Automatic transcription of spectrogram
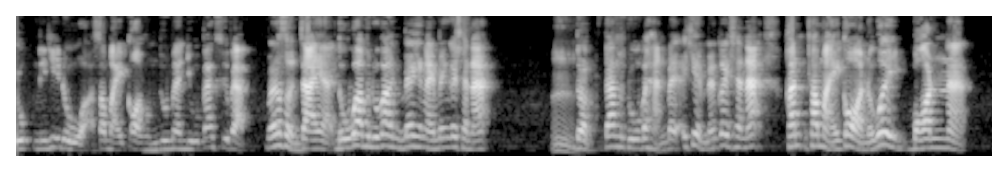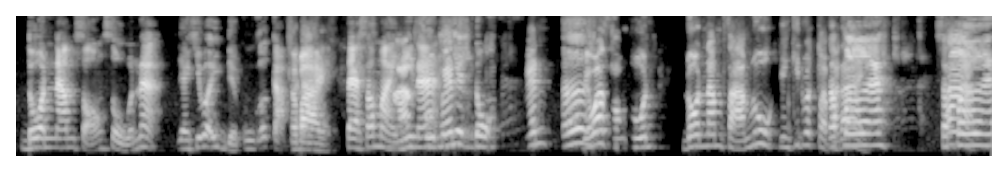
ยุคนี้ที่ดูอะสมัยก่อนผมดูแมนยูแม่งคือแบบไม่ต้องสนใจอะดูว่าไม่ดูบ้างแม่งยังไงแม่งก็ชนะอืมแบบดั้งดูไปหันไปไอ้เขียนแม่งก็ชนะคันสมัยก่อนนะเว้ยบอลน่ะโดนนำสองศูนย์น่ะ ยังคิดว่าเอ้ยเดี๋ยวกูก็กลับสบาย แต่สมัยนี้นะสามศูนย์เว้ไอ้ยเหี้ยโดนเว้นเออเดี๋ยวว่าสองศูนย์โดนนำสามลูกยังคิดว่ากลับสมาเปอได้ร์ไงสเปอร์ไง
